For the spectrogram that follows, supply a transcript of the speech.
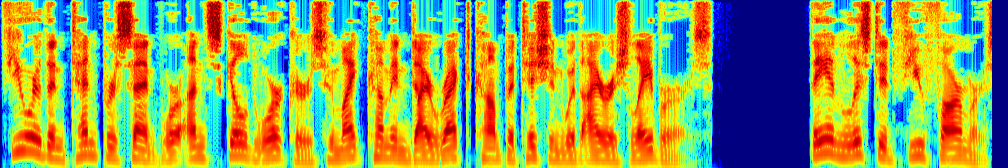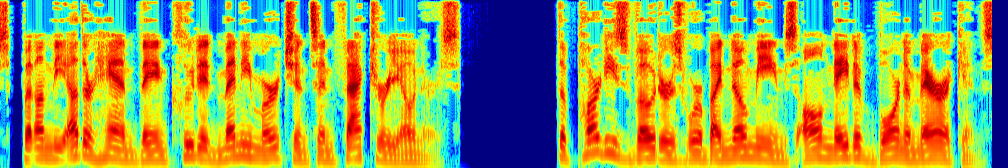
Fewer than 10% were unskilled workers who might come in direct competition with Irish labourers. They enlisted few farmers, but on the other hand they included many merchants and factory owners. The party's voters were by no means all native-born Americans,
